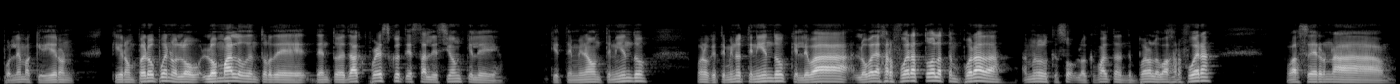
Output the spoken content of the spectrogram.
problema que dieron, que dieron. Pero bueno, lo, malo dentro de, dentro de Dak Prescott, esta lesión que le que terminaron teniendo, bueno, que terminó teniendo, que le va, lo va a dejar fuera toda la temporada, al menos lo que, lo que falta de la temporada lo va a dejar fuera. Va a ser una,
